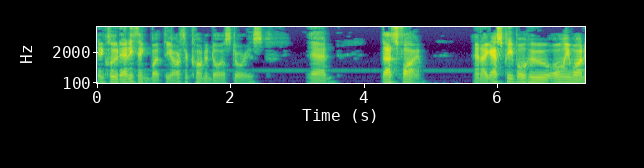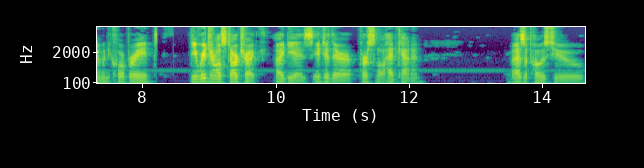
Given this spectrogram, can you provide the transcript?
include anything but the Arthur Conan Doyle stories. And that's fine. And I guess people who only want to incorporate the original Star Trek ideas into their personal headcanon, as opposed to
